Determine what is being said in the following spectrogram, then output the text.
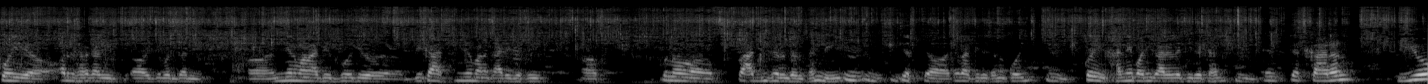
कोही अर्ध सरकारी के भन्छन् अ, निर्माण आदि त्यो विकास निर्माण कार्य जस्तै पुनः प्राधिकरणहरू छन् नि। त्यस त्यतातिर छन् कोही। कोही खानेपानी कार्यालयतिर छन्। त्यस त्यसकारण यो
